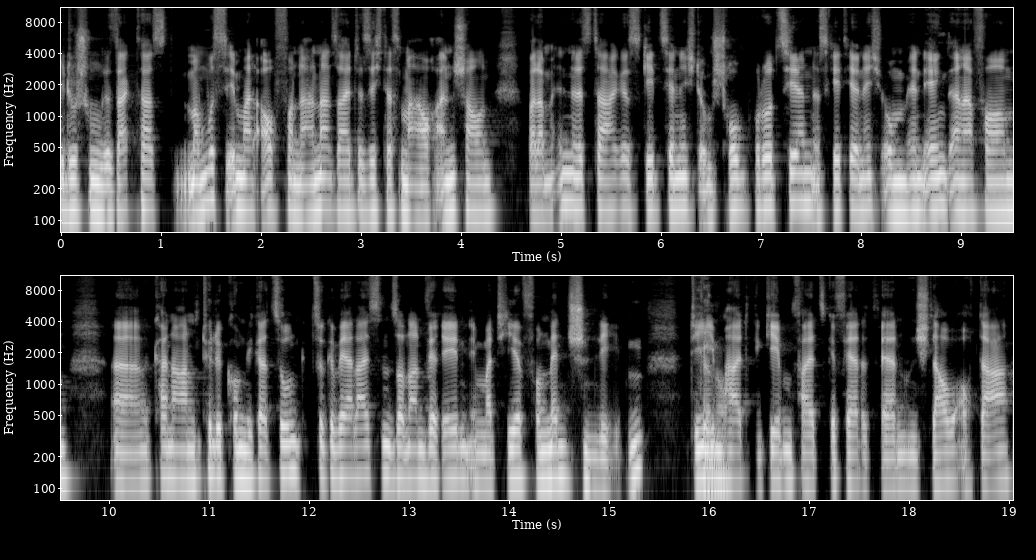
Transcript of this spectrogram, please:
wie du schon gesagt hast, man muss eben halt auch von der anderen Seite sich das mal auch anschauen, weil am Ende des Tages geht es ja nicht um Strom produzieren, es geht ja nicht um in irgendeiner Form, äh, keine Ahnung, Telekommunikation zu gewährleisten, sondern wir reden eben halt hier von Menschenleben, die genau. eben halt gegebenenfalls gefährdet werden. Und ich glaube, auch da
